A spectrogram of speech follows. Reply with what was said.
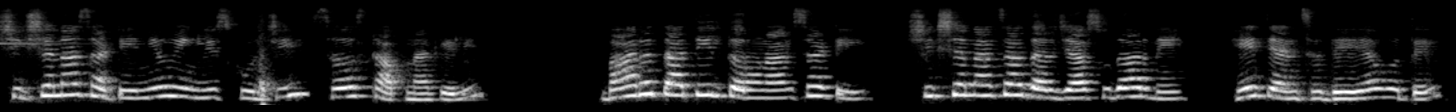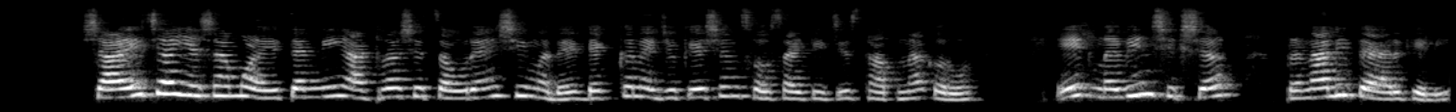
शिक्षणासाठी न्यू इंग्लिश स्कूलची सहस्थापना केली. भारतातील तरुणांसाठी शिक्षणाचा दर्जा सुधारणे हे त्यांचं ध्येय होते. शाळेच्या यशामुळे त्यांनी अठराशे चौऱ्याऐंशी मध्ये डेक्कन एज्युकेशन सोसायटीची स्थापना करून एक नवीन शिक्षण प्रणाली तयार केली.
